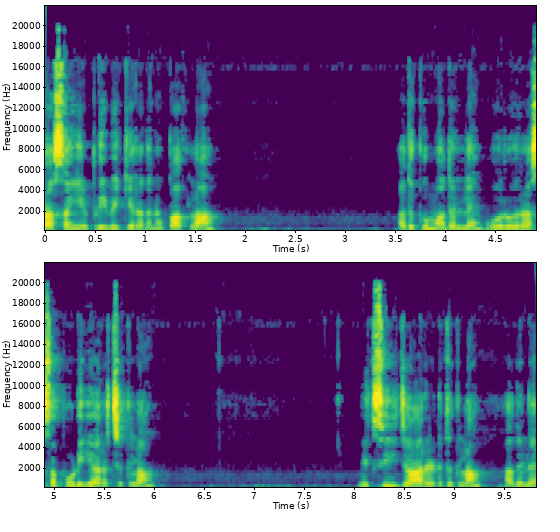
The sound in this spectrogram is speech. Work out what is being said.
ரசம் எப்படி வைக்கிறதுன்னு பார்க்கலாம். அதுக்கு முதல்ல ஒரு ரச பொடி அரைச்சிக்கலாம். மிக்சி ஜார் எடுத்துக்கலாம். அதில்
